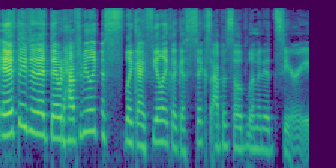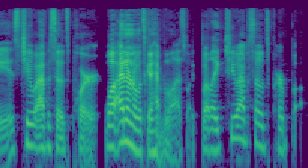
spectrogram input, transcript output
if they did it, they would have to be like a s- like I feel like like a six episode limited series, two episodes per. Well, I don't know what's gonna happen in the last book, but like two episodes per book.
